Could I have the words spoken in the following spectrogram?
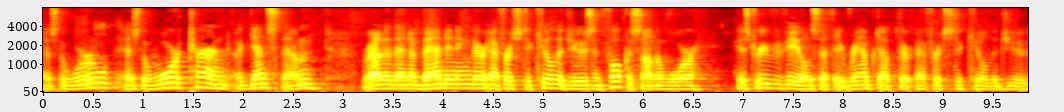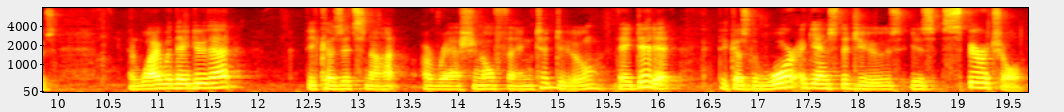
As the world, as the war turned against them, rather than abandoning their efforts to kill the Jews and focus on the war, history reveals that they ramped up their efforts to kill the Jews. And why would they do that? Because it's not a rational thing to do. They did it because the war against the Jews is spiritual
